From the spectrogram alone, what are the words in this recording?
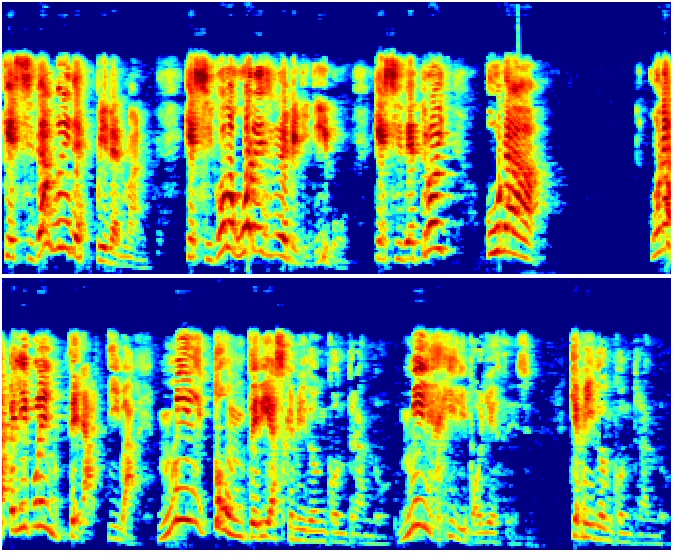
Que si Downgrade de Spider-Man. Que si God of War es repetitivo. Que si Detroit una... Una película interactiva. Mil tonterías que me he ido encontrando. Mil gilipolleces que me he ido encontrando.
